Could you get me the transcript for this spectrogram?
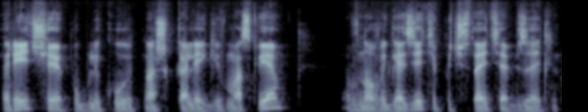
речи публикуют наши коллеги в Москве, в «Новой газете», почитайте обязательно.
